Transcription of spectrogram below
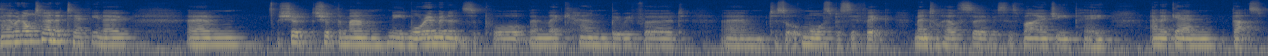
Um, an alternative, you know, um, should should the man need more imminent support, then they can be referred um, to sort of more specific mental health services via GP. And again, that's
